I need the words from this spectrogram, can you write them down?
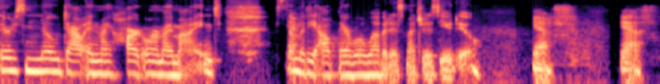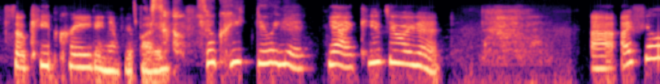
There's no doubt in my heart or my mind somebody yes. out there will love it as much as you do. Yes. Yes. So keep creating, everybody. So, so keep doing it. Yeah, keep doing it. Uh, I feel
